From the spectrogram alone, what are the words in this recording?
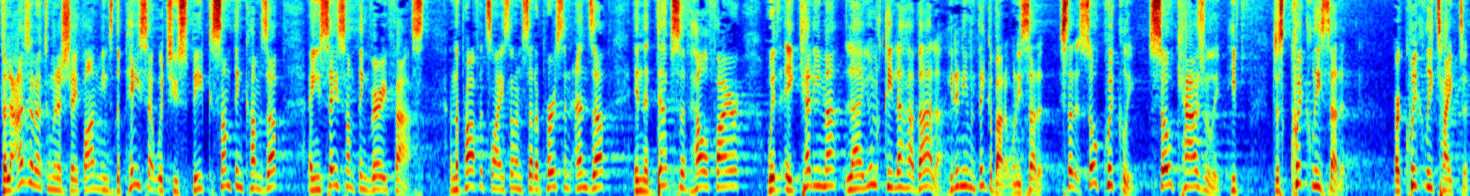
فَالْعَجَلَةُ مِنَ الشَّيْطَانِ means the pace at which you speak. Something comes up and you say something very fast. And the Prophet ﷺ said a person ends up in the depths of hellfire with a kalima la yulqi laha bala. He didn't even think about it when he said it. He said it so quickly, so casually. He just quickly said it or quickly typed it,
